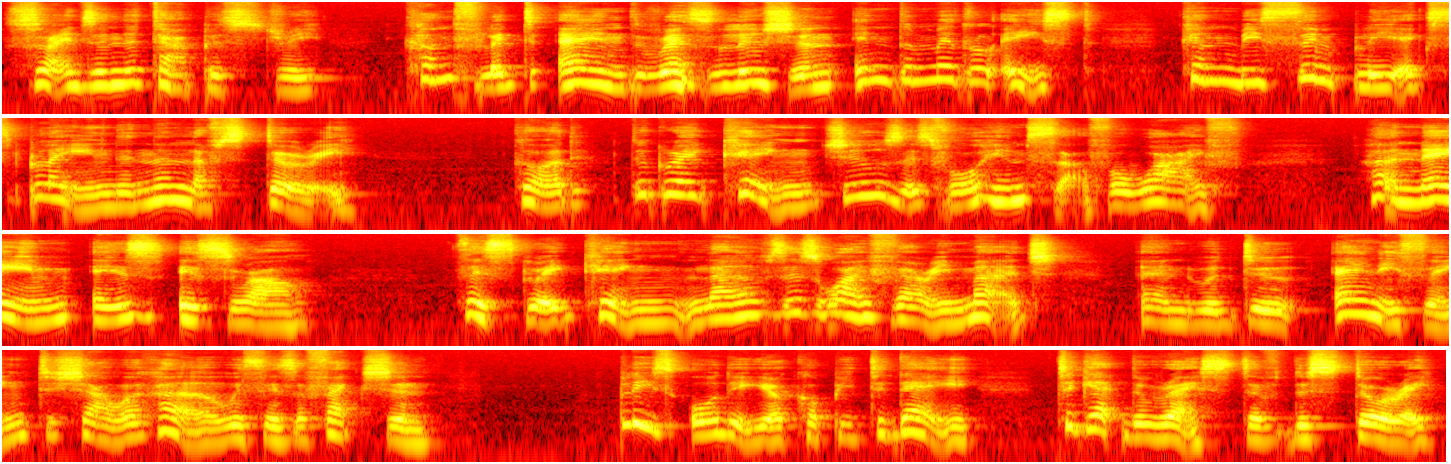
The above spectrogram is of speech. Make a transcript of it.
Threads in the Tapestry conflict and resolution in the Middle East can be simply explained in a love story. God, the great king, chooses for himself a wife. Her name is Israel. This great king loves his wife very much and would do anything to shower her with his affection. Please order your copy today to get the rest of the story.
